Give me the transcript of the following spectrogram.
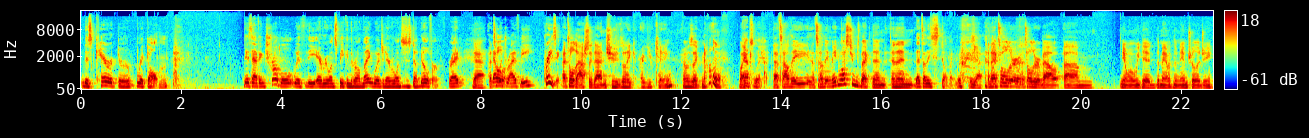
this character Rick Dalton is having trouble with the everyone speaking their own language and everyone's just dubbed over. Right? Yeah, I that told would drive me crazy. I told Ashley that, and she was like, "Are you kidding?" I was like, "No." Like Absolutely that's how they that's how they made westerns back then. And then That's how they still make movies. yeah and i told her i told her about um you know when we did the man with no name trilogy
